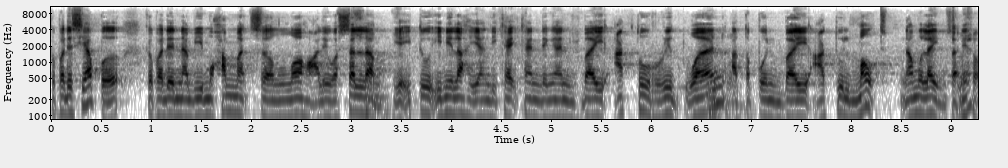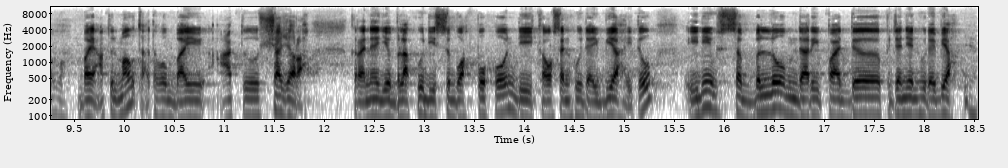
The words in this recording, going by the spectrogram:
kepada siapa? Kepada Nabi Muhammad sallallahu alaihi wasallam. Iaitu inilah yang dikaitkan dengan bai'atul ridwan Betul. ataupun bai'atul maut. Nama lain Ustaz ya. Bai'atul maut ataupun bai'atul syajarah kerana dia berlaku di sebuah pohon di kawasan Hudaibiyah itu ini sebelum daripada perjanjian Hudaibiyah ya,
